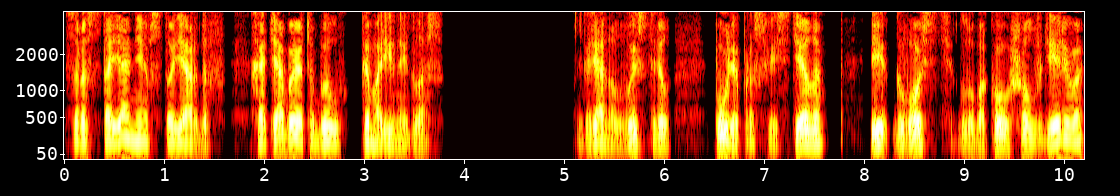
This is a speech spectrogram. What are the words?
с расстояния в сто ярдов, хотя бы это был комариный глаз. Грянул выстрел, пуля просвистела, и гвоздь глубоко ушел в дерево,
